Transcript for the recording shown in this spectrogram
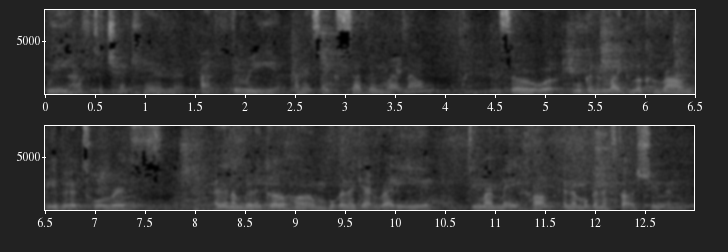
we have to check in at three and it's like seven right now. So we're gonna like look around, be a bit of tourists. And then I'm gonna go home, we're gonna get ready, do my makeup, and then we're gonna start shooting.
